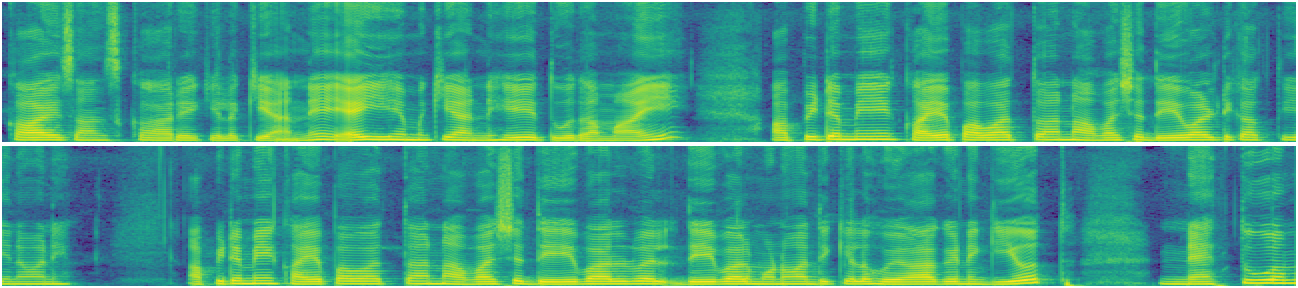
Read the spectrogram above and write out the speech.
කාය සංස්කාරය කියලා කියන්නේ. ඇයි එහෙම කියන්නේ? හේතුව තමයි අපිට මේ කය පවත්වන්න අවශ්‍ය දේවල් ටිකක් තියෙනවනේ. අපිට මේ කය පවත්වන්න අවශ්‍ය දේවල් දේවල් මොනවද කියලා හොයාගෙන ගියොත් නැතුවම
